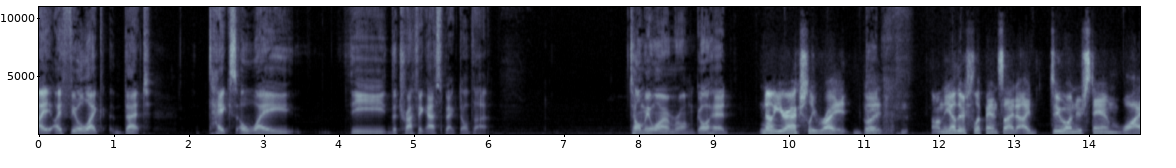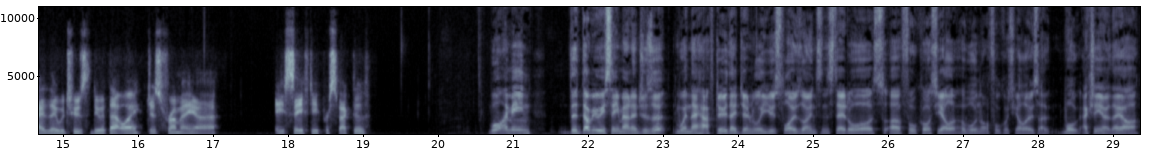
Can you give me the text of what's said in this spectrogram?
i i feel like that takes away the the traffic aspect of that. Tell me why i'm wrong. Go ahead. No, you're actually right, but on the other flip hand side, I do understand why they would choose to do it that way, just from a uh, a safety perspective. Well, I mean, the WEC manages it when they have to. They generally use flow zones instead, or uh, full course yellow. uh, Well, not full course yellows. Uh, well, actually, no, they are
